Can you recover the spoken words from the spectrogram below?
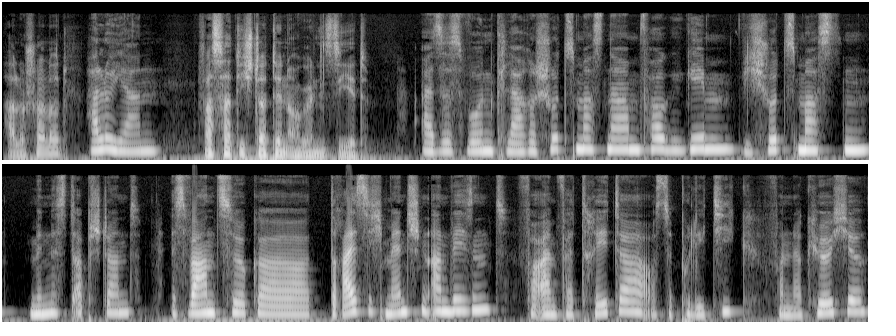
Hallo Charlotte. Hallo Jan. Was hat die Stadt denn organisiert? Also es wurden klare Schutzmaßnahmen vorgegeben, wie Schutzmasken, Mindestabstand. Es waren circa 30 Menschen anwesend, vor allem Vertreter aus der Politik, von der Kirche,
